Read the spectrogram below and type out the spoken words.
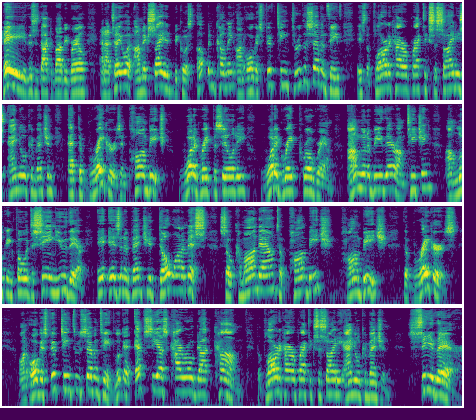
Hey, this is Dr. Bobby Braile, and I tell you what, I'm excited because up and coming on August 15th through the 17th is the Florida Chiropractic Society's annual convention at the Breakers in Palm Beach. What a great facility, what a great program. I'm going to be there, I'm teaching, I'm looking forward to seeing you there. It is an event you don't want to miss. So come on down to Palm Beach, Palm Beach, the Breakers on August 15th through 17th. Look at fcschiro.com, the Florida Chiropractic Society Annual Convention. See you there.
